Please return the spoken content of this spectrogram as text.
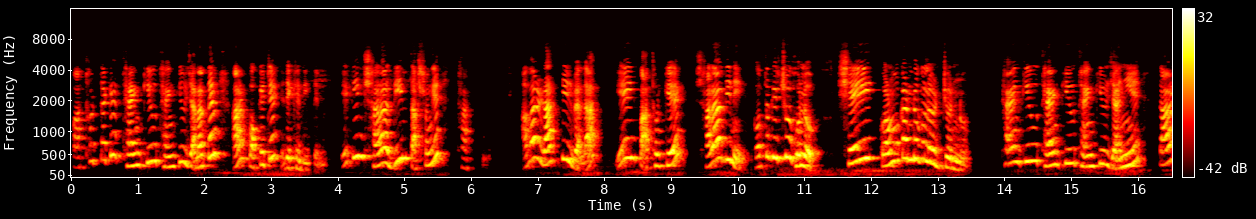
পাথরটাকে থ্যাংক ইউ থ্যাংক ইউ জানাতেন আর পকেটে রেখে দিতেন। এটি সারা দিন তার সঙ্গে থাকতো। আবার রাত্রির বেলা এই পাথরকে সারা দিনে কত কিছু হলো সেই কর্মকাণ্ডগুলোর জন্য। Thank you thank you thank you জানিয়ে তার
